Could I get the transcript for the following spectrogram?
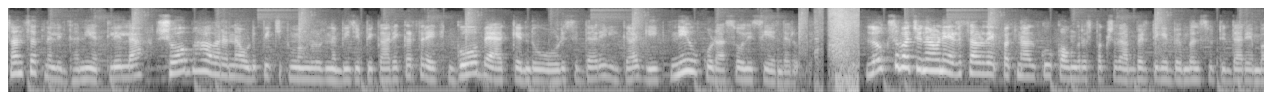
ಸಂಸತ್ನಲ್ಲಿ ಧ್ವನಿ ಎತ್ತಲಿಲ್ಲ. ಶೋಭಾ ಅವರನ್ನ ಉಡುಪಿ ಚಿಕ್ಕಮಗಳೂರಿನ ಬಿಜೆಪಿ ಕಾರ್ಯಕರ್ತರೆ ಗೋ ಬ್ಯಾಕ್ ಎಂದು ಓಡಿಸಿದ್ದಾರೆ. ಹೀಗಾಗಿ ನೀವು ಕೂಡ ಸೋಲಿಸಿ ಎಂದರು. ಲೋಕಸಭಾ ಚುನಾವಣೆ ಎರಡ್ ಸಾವಿರದ ಇಪ್ಪತ್ನಾಲ್ಕು ಕಾಂಗ್ರೆಸ್ ಪಕ್ಷದ ಅಭ್ಯರ್ಥಿಗೆ ಬೆಂಬಲಿಸುತ್ತಿದ್ದಾರೆ ಎಂಬ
